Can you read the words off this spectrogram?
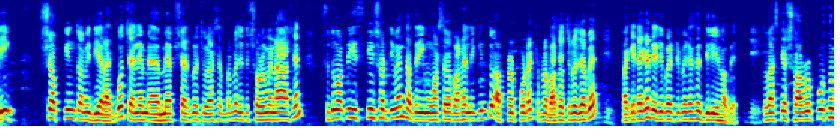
লিঙ্ক সব কিন্তু আমি দিয়ে রাখব। চাইলে ম্যাপ শেয়ার করে চলে আসতে পারবেন। যদি শোরুমে না আসেন শুধুমাত্র স্ক্রিনশট দিবেন তাদের ইমো হোয়াটসঅ্যাপে পাঠালে কিন্তু আপনার প্রোডাক্ট আপনার বাসায় চলে যাবে। বাকি টাকা ডেলিভারি টিমের কাছে দিলেই হবে। তবে আজকে সর্বপ্রথম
